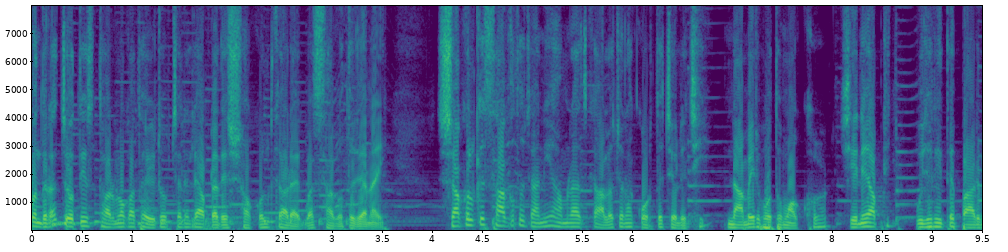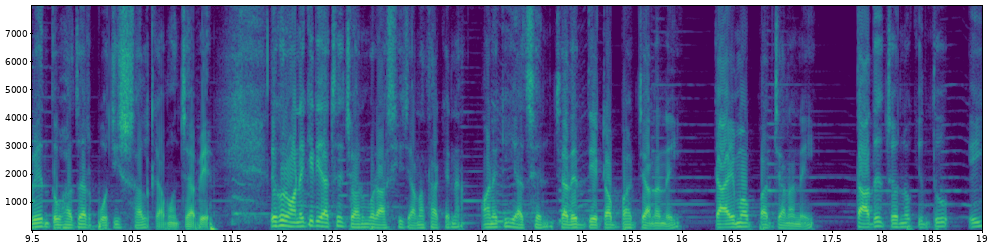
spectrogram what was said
বন্ধুরা, জ্যোতিষ ধর্মকথা ইউটিউব চ্যানেলে আপনাদের সকলকে আরও একবার স্বাগত জানাই। সকলকে স্বাগত জানিয়ে আমরা আজকে আলোচনা করতে চলেছি নামের প্রথম অক্ষর, জেনে আপনি বুঝে নিতে পারবেন দু হাজার পঁচিশ সাল কেমন যাবে। দেখুন, অনেকেরই আছে জন্ম রাশি জানা থাকে না, অনেকেই আছেন যাদের ডেট অফ বার্থ জানা নেই টাইম অফ বার্থ জানা নেই, তাদের জন্য কিন্তু এই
